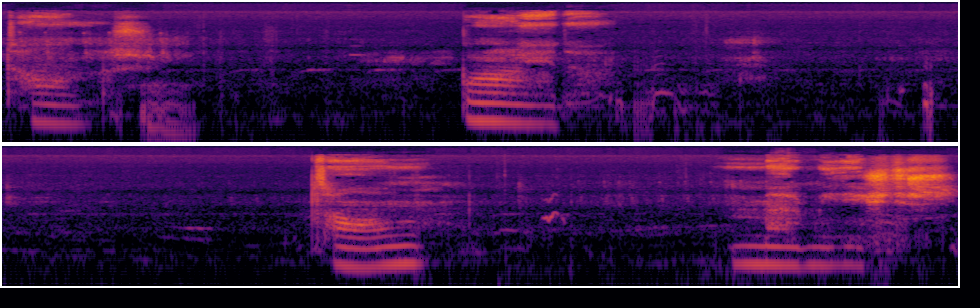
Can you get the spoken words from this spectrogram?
Tamamdır. Buraya da. Tamam. Mermi değiştir.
